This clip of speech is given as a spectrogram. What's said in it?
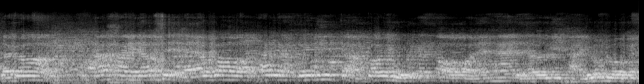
แล้วก็ถ้าใครนับเสร็จแล้วก็ถ้ายังไม่รีบกลับก็อยู่ด้วยกันต่อก่อนนะฮะ เดี๋ยวเรามีถ่ายรูปรวมกัน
